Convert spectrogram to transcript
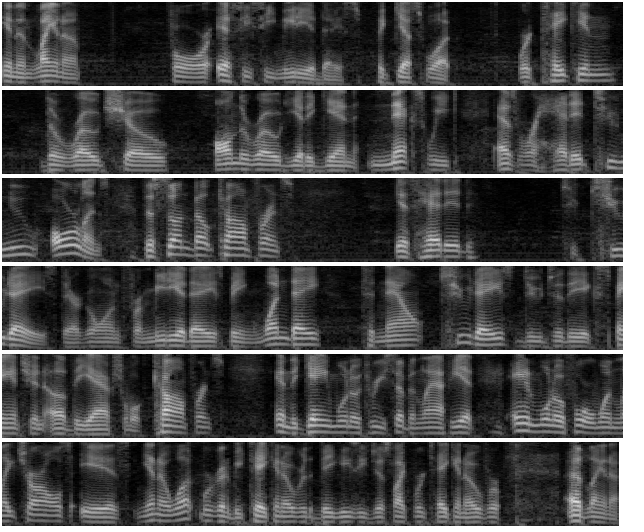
in Atlanta for SEC Media Days. But guess what? We're taking the road show on the road yet again next week as we're headed to New Orleans. The Sun Belt Conference is headed to two days. They're going from Media Days being one day to now two days due to the expansion of the actual conference. And the game 1037 Lafayette and 1041 Lake Charles is, you know what? We're going to be taking over the Big Easy just like we're taking over Atlanta.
